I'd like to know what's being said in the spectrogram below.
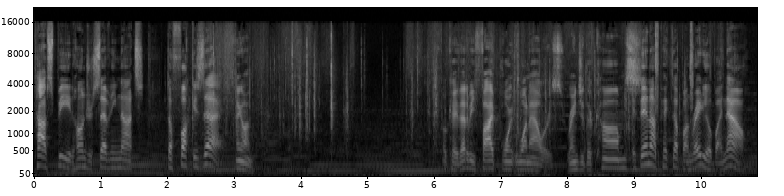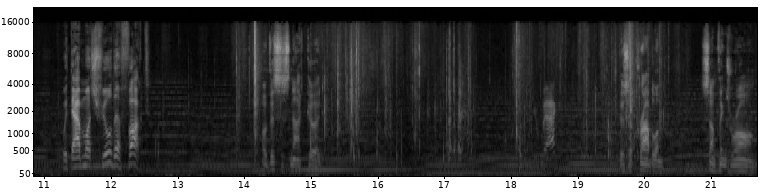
Top speed, 170 knots. The fuck is that? Hang on. Okay, that'd be 5.1 hours. Range of their comms. If they're not picked up on radio by now, with that much fuel, they're fucked. Oh, this is not good. You back? There's a problem. Something's wrong.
